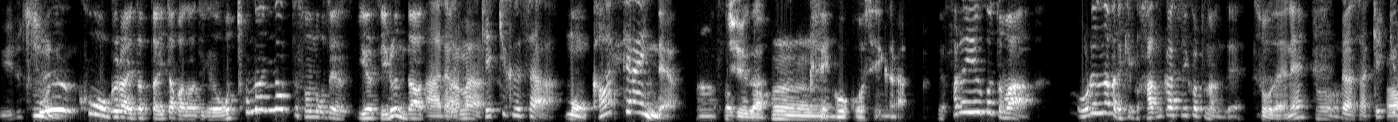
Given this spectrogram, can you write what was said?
いると思う中よ。高ぐらいだったらいたかなってけど、大人になってそんなこと言うやついるんだって。あ、だかまあら結局さ、もう変わってないんだよ。あそう中学うん生、高校生から。いやそれ言うことは、俺の中で結構恥ずかしいことなんで。そうだよね。うんだからさ、結局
